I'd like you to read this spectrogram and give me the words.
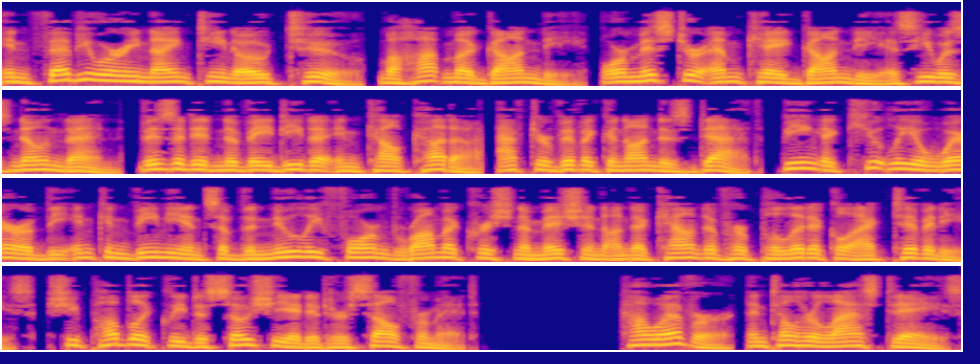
In February 1902, Mahatma Gandhi, or Mr. M. K. Gandhi as he was known then, visited Nivedita in Calcutta, after Vivekananda's death, being acutely aware of the inconvenience of the newly formed Ramakrishna mission on account of her political activities, she publicly dissociated herself from it. However, until her last days,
